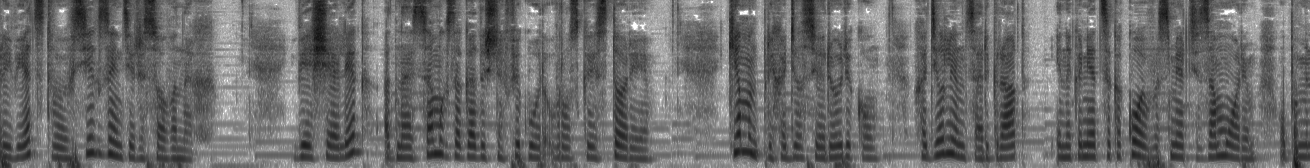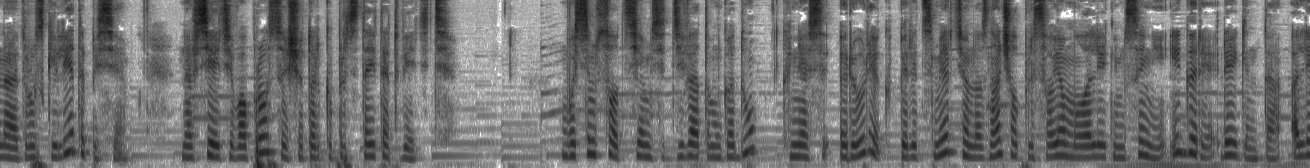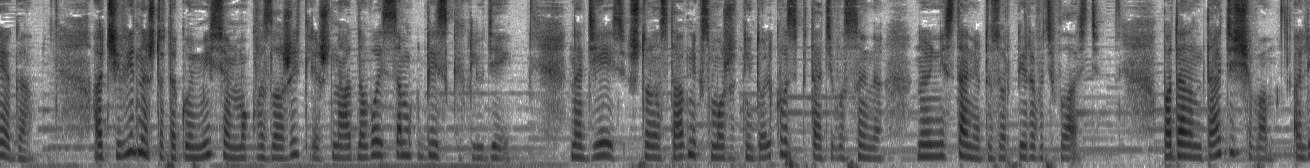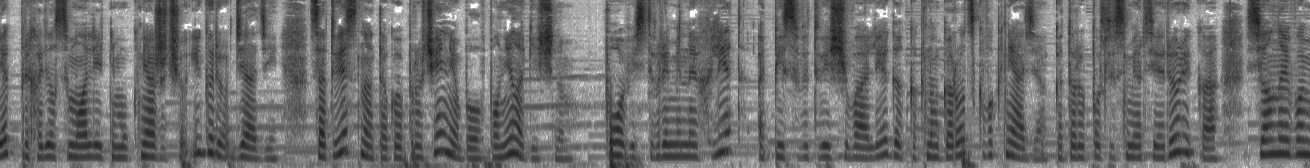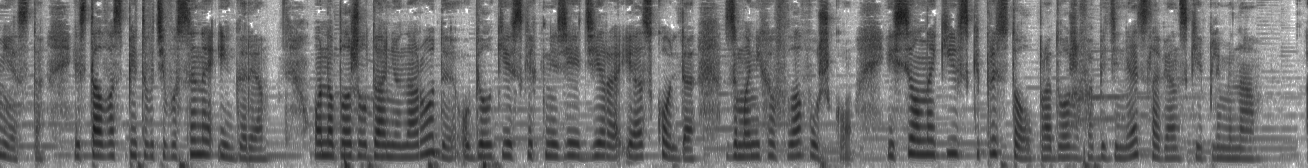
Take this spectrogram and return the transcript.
Приветствую всех заинтересованных. Вещий Олег – одна из самых загадочных фигур в русской истории. Кем он приходился Рюрику? Ходил ли на Царьград? И, наконец, о какой его смерти за морем упоминают русские летописи? На все эти вопросы еще только предстоит ответить. В 879 году князь Рюрик перед смертью назначил при своем малолетнем сыне Игоре регента Олега. Очевидно, что такую миссию он мог возложить лишь на одного из самых близких людей, надеясь, что наставник сможет не только воспитать его сына, но и не станет узурпировать власть. По данным Татищева, Олег приходился малолетнему княжичу Игорю дядей, соответственно, такое поручение было вполне логичным. Повесть временных лет описывает вещего Олега как новгородского князя, который после смерти Рюрика сел на его место и стал воспитывать его сына Игоря. Он обложил данью народы, убил киевских князей Дира и Аскольда, заманив их в ловушку, и сел на киевский престол, продолжив объединять славянские племена.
